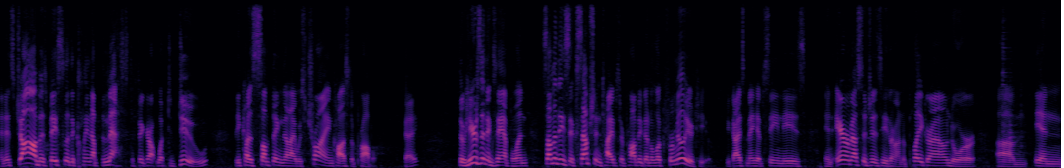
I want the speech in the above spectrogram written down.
And its job is basically to clean up the mess, to figure out what to do, because something that I was trying caused a problem, okay? So here's an example, and some of these exception types are probably gonna look familiar to you. You guys may have seen these in error messages, either on the playground or um, in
